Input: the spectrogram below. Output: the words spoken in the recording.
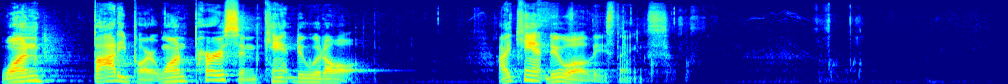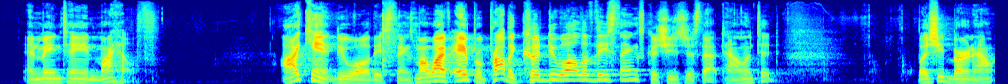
One body part, one person can't do it all. I can't do all these things and maintain my health. I can't do all these things. My wife, April, probably could do all of these things because she's just that talented, but she'd burn out.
